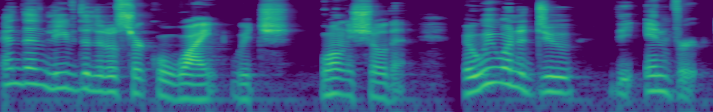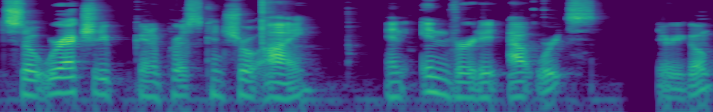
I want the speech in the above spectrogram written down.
and then leave the little circle white, which will only show that. But we want to do the invert. So we're actually to press Control I and invert it outwards. There you go,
